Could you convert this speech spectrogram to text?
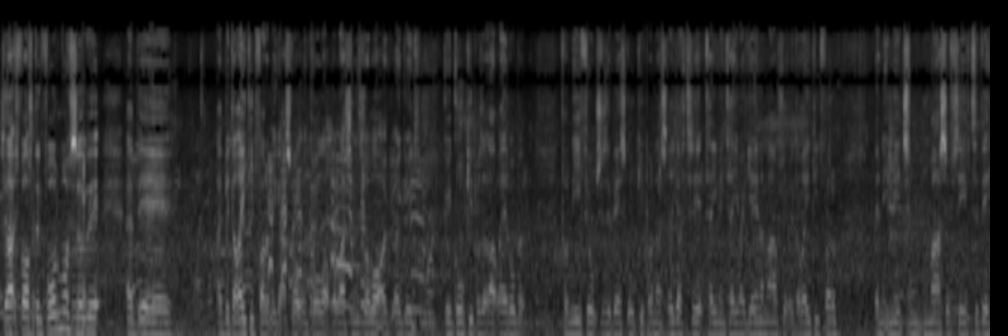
so that's first and foremost. So I'd be, I'd be delighted for him to get a Scotland call up. But listen, there's a lot of, good, good goalkeepers at that level. But for me, Phillips is the best goalkeeper in this league. I've said it time and time again. I'm absolutely delighted for him. And he made some massive saves today,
